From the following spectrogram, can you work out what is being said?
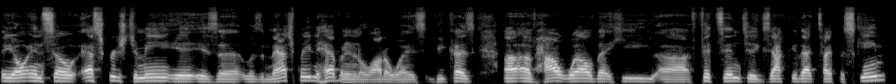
you know. And so Eskridge to me is, a was a match made in heaven in a lot of ways because uh, of how well that he uh, fits into exactly that type of scheme.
